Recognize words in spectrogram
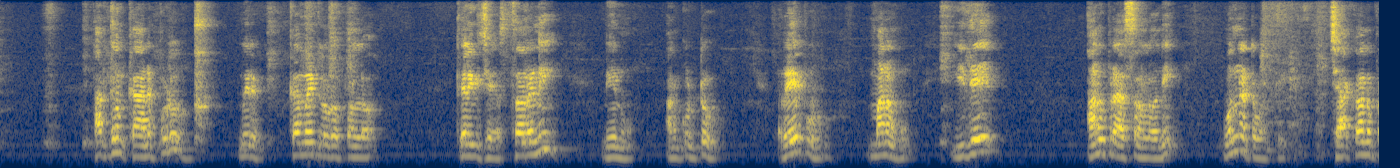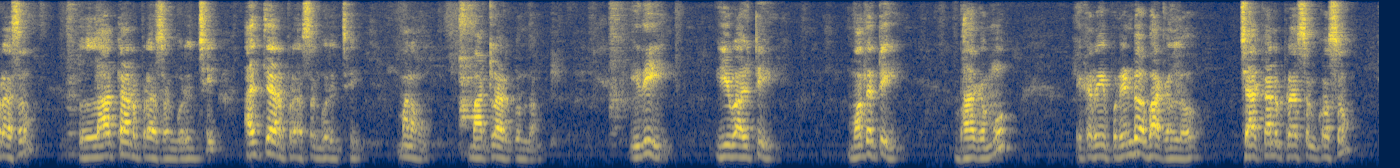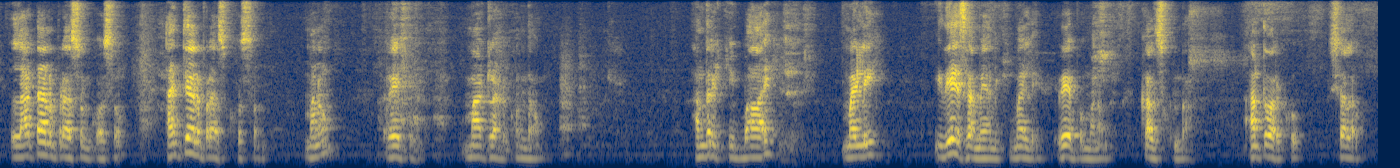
అర్థం కానప్పుడు మీరు కమెంట్ల రూపంలో తెలియజేస్తారని నేను అనుకుంటూ రేపు మనం ఇదే అనుప్రాసంలోని ఉన్నటువంటి చాకానుప్రాసం లాటానుప్రాసం గురించి అంత్యానుప్రాసం గురించి మనం మాట్లాడుకుందాం. ఇది ఇవాల్టి మొదటి భాగము. ఇక రేపు రెండో భాగంలో చాకానుప్రాసం కోసం లాటానుప్రాసం కోసం అంత్యానుప్రాసం కోసం మనం రేపు మాట్లాడుకుందాం. అందరికీ బాయ్. మళ్ళీ ఇదే సమయానికి మళ్ళీ రేపు మనం కలుసుకుందాం. అంతవరకు సెలవు.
